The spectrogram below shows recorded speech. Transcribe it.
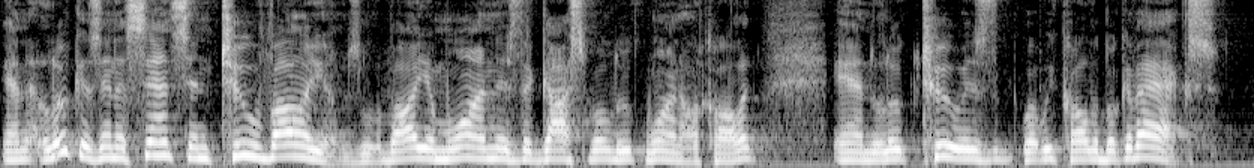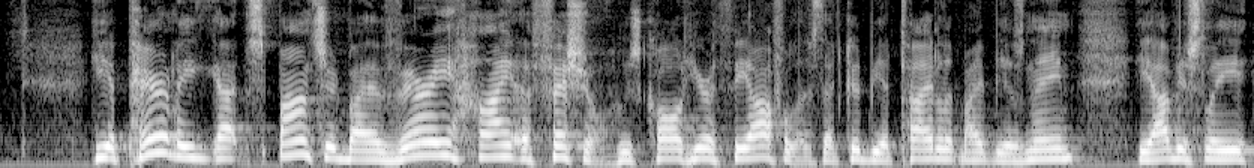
And Luke is, in a sense, in two volumes. Volume one is the Gospel, Luke 1, I'll call it, and Luke 2 is what we call the book of Acts. He apparently got sponsored by a very high official who's called here Theophilus. That could be a title, it might be his name. He obviously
